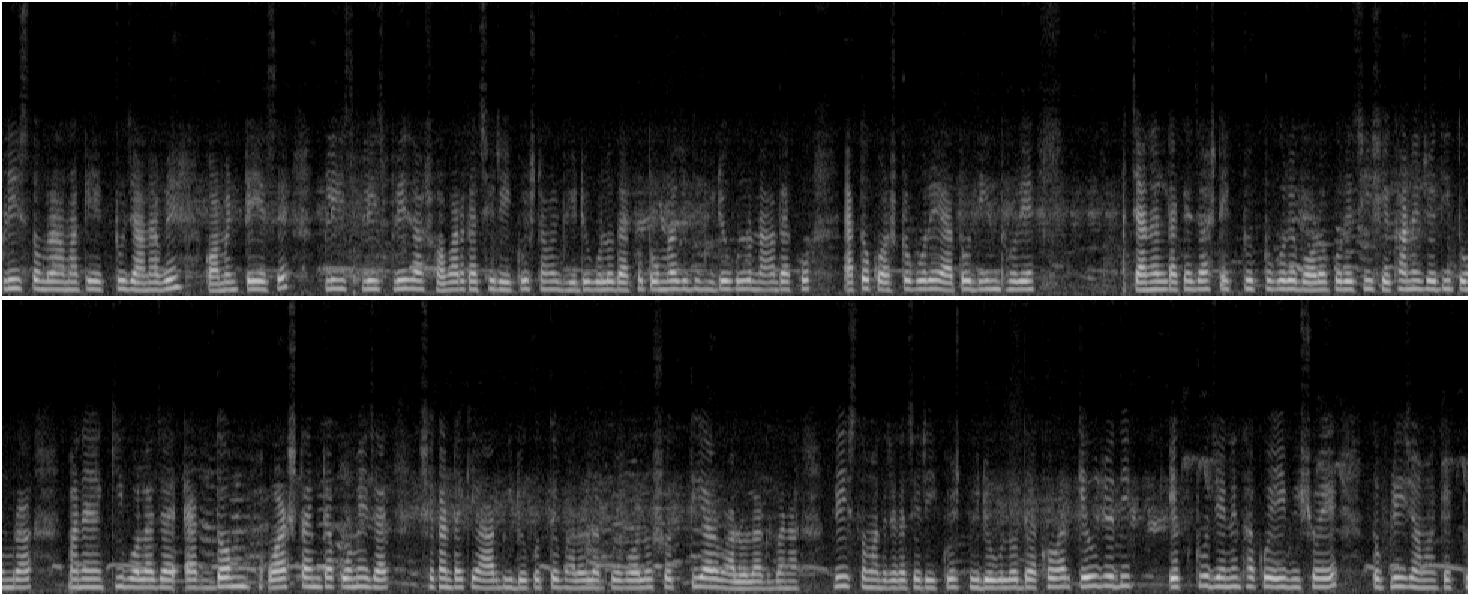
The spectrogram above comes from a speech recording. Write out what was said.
প্লিজ তোমরা আমাকে একটু জানাবে, কমেন্টে এসে। প্লিজ প্লিজ প্লিজ, আর সবার কাছে রিকোয়েস্ট আমার ভিডিওগুলো দেখো। তোমরা যদি ভিডিওগুলো না দেখো, এত কষ্ট করে এত দিন ধরে চ্যানেলটাকে জাস্ট একটু একটু করে বড় করেছি। সেখানে যদি তোমরা মানে কি বলা যায়, একদম ওয়াচ টাইমটা কমে যায় সেখানটা কি আর ভিডিও করতে ভালো লাগবে বলো? সত্যি আর ভালো লাগবে না। প্লিজ তোমাদের কাছে রিকোয়েস্ট ভিডিওগুলো দেখো। আর কেউ যদি একটু জেনে থাকো এই বিষয়ে, তো প্লিজ আমাকে একটু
